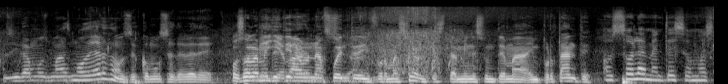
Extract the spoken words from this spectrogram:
pues digamos, más modernos de cómo se debe de... O solamente de tienen una fuente de información, que ese también es un tema importante. O solamente somos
